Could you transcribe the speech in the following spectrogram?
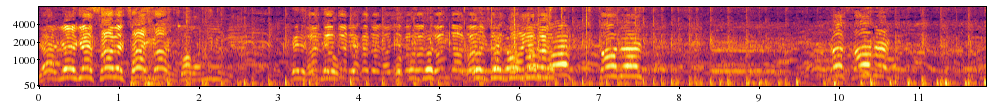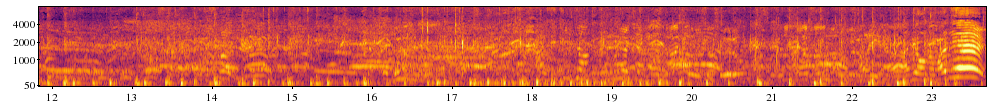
Gel gel gel sağ ver sağ sağ. Baba anlamıyorum ya. Gel Dön gel dön dön Eka dön. Ali Eka dön. Dön dön. Dön dön dön dön. Sağ bek. Ya sağ bek. Hadi oğlum hadi.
